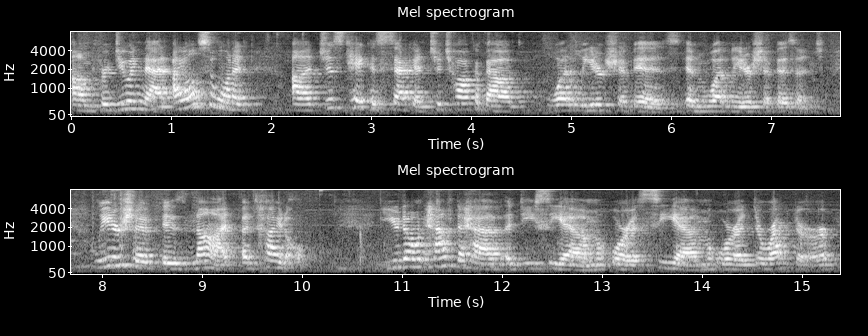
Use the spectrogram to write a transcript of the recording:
um, for doing that. I also want to uh, just take a second to talk about what leadership is and what leadership isn't. Leadership is not a title. You don't have to have a DCM or a CM or a director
